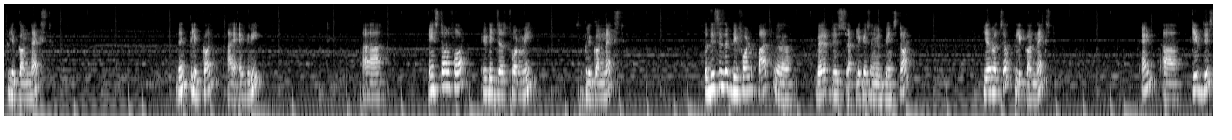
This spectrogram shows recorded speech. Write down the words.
Click on next. Then click on I agree. Uh, install for. It is just for me. So click on next. So this is the default path uh, where this application will be installed. Here also click on next and uh, keep this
